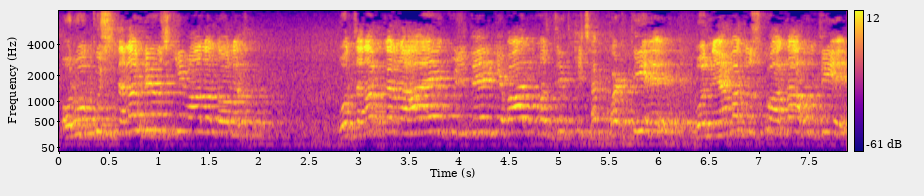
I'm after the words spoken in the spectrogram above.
اور وہ کچھ طلب ہے اس کی مال و دولت۔ وہ طلب کر رہا ہے کچھ دیر کے بعد مسجد کی چھت پھٹتی ہے وہ نعمت اس کو عطا ہوتی ہے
